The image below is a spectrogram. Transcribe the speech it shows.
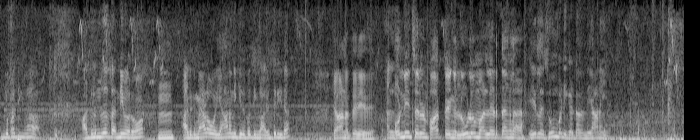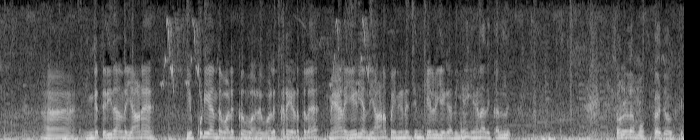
இங்க பாத்தீங்களா? அதுல இருந்து தான் தண்ணி வரும். ம். அதுக்கு மேல ஒரு யானை நிக்குது பாத்தீங்களா? அது தெரியுதா? யானை தெரியுது. பொன்னியின் செல்வன் பார்ட் எங்க லூலு மால்ல எடுத்தாங்களா? இதில் ஜூம் பண்ணி கேட்டது அந்த யானையை. இங்கே தெரியுதா அந்த யானை? எப்படி அந்த வழுக்க வலு வழுக்கிற இடத்துல மேலே ஏறி அந்த யானை போய் நின்றுச்சுன்னு கேள்வி கேட்காதீங்க. ஏன்னா அது கல் சொல்லல மொக்க ஜோக்கு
